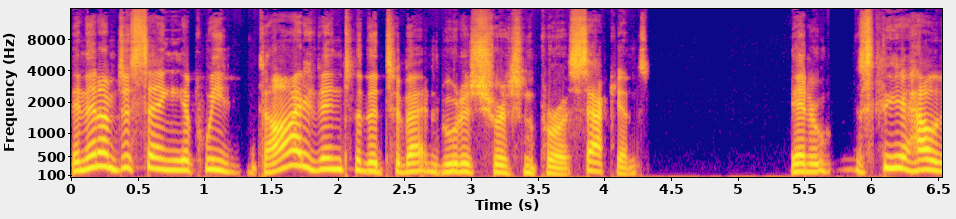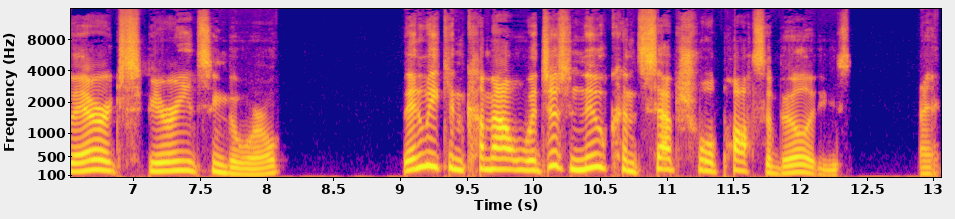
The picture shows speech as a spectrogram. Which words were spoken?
And then i'm just saying if we dive into the tibetan buddhist tradition for a second and see how they're experiencing the world then we can come out with just new conceptual possibilities. Right?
